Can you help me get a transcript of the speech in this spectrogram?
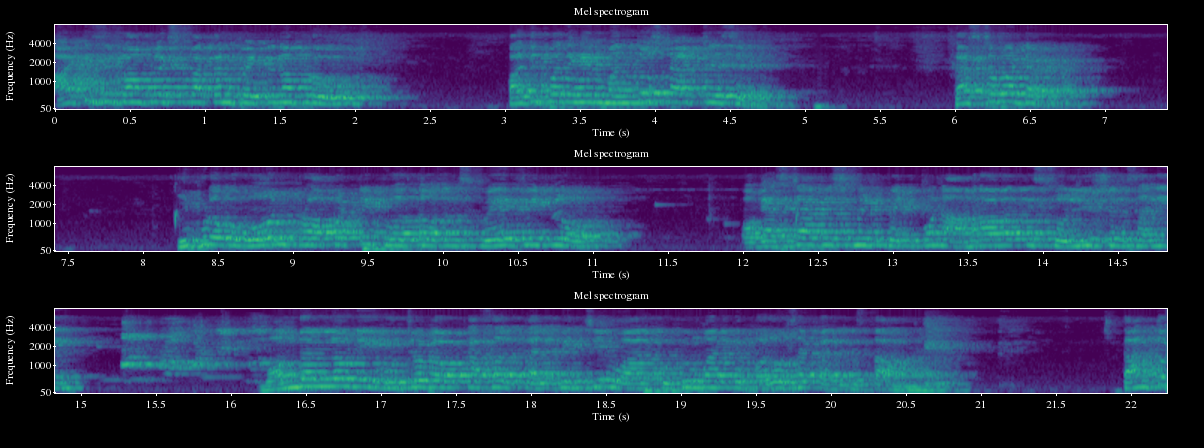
ఆర్టీసీ కాంప్లెక్స్ పక్కన పెట్టినప్పుడు పది పదిహేను మందితో స్టార్ట్ చేశాడు. కష్టపడ్డాడు. ఇప్పుడు ఒక own property twelve thousand square ఫీట్లో ఒక ఎస్టాబ్లిష్మెంట్ పెట్టుకొని అమరావతి సొల్యూషన్స్ అని వందల్లోని ఉద్యోగ అవకాశాలు కల్పించి వాళ్ళ కుటుంబానికి భరోసా కల్పిస్తా ఉన్నారు తనతో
